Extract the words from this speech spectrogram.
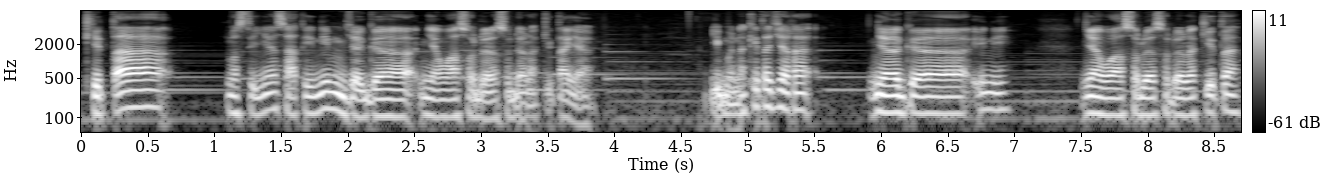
kita mestinya saat ini menjaga nyawa saudara-saudara kita ya. Gimana kita cara jaga ini nyawa saudara-saudara kita?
